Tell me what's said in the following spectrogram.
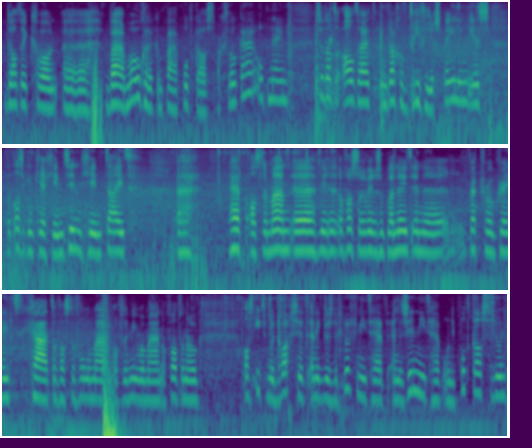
Dat ik gewoon uh, waar mogelijk een paar podcasts achter elkaar opneem. Zodat er altijd een dag of drie, vier speling is. Dat als ik een keer geen zin, geen tijd. Uh, heb als de maan uh, weer, of als er weer eens een planeet in uh, retrograde gaat, of als de volle maan of de nieuwe maan of wat dan ook. Als iets me dwars zit en ik dus de puff niet heb en de zin niet heb om die podcast te doen,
